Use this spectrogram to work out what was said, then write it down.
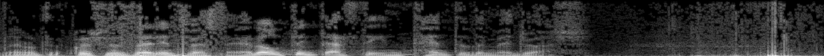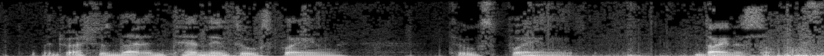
I don't think the question is that interesting. I don't think that's the intent of the midrash. The midrash is not intending to explain to explain dinosaurs.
